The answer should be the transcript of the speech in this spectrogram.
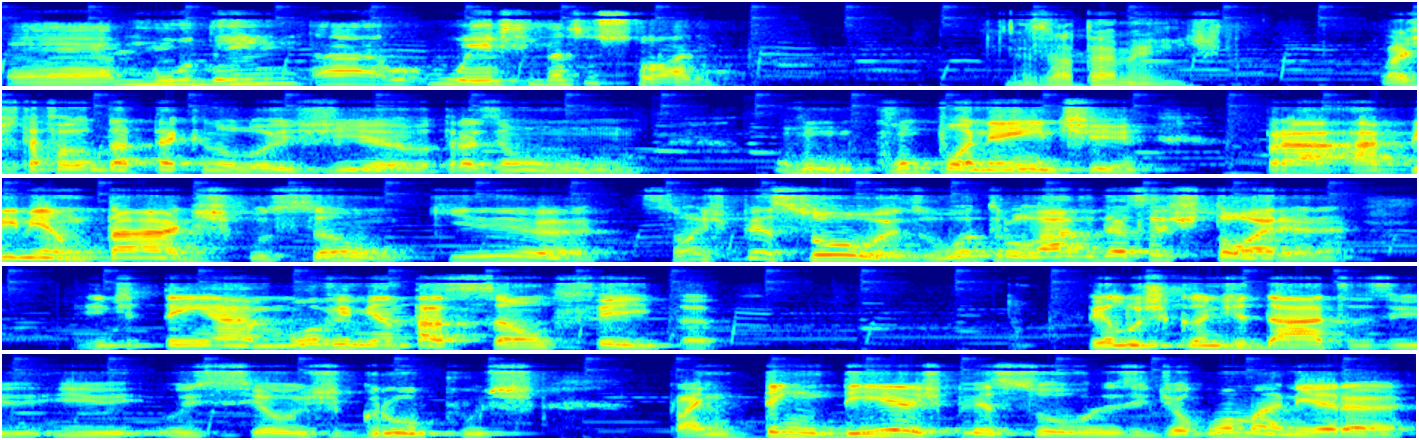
é, mudem é, o eixo dessa história. Exatamente. A gente está falando da tecnologia, eu vou trazer um, um componente para apimentar a discussão, que são as pessoas, o outro lado dessa história. Né? A gente tem a movimentação feita pelos candidatos e, e os seus grupos para entender as pessoas e, de alguma maneira,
